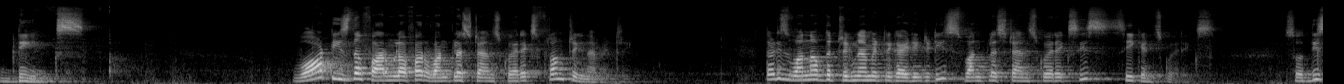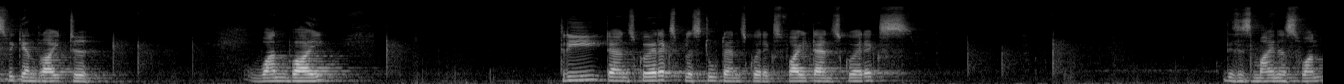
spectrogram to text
dx. What is the formula for 1 plus tan square x from trigonometry? That is one of the trigonometric identities 1 plus tan square x is secant square x. So, this we can write uh, 1 by 3 tan square x plus 2 tan square x 5 tan square x this is minus 1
